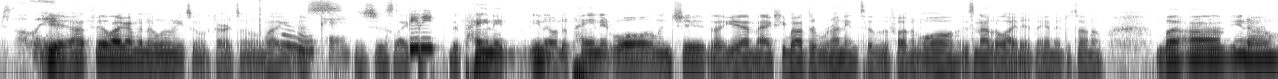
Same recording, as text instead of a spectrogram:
slowly. Yeah, I feel like I'm in a Looney Tunes cartoon. Like, oh, it's, okay. it's just like the, the, painted, you know, the painted wall and shit. Like, yeah, I'm actually about to run into the fucking wall. It's not a light at the end of the tunnel. But um, you know,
